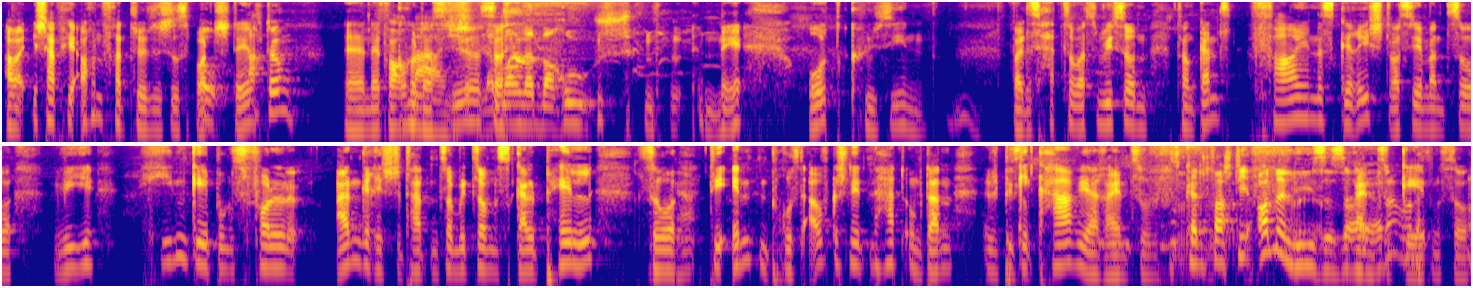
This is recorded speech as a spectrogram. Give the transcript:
Aber ich habe hier auch ein französisches Wort Oh, stehen. Achtung! Äh, nicht Fromage. Côte d'Azur, nee, Haute Cuisine. Weil das hat sowas wie so ein, so ein ganz feines Gericht, was jemand so wie hingebungsvoll angerichtet hat und so mit so einem Skalpell so Ja. die Entenbrust aufgeschnitten hat, um dann ein bisschen Kaviar reinzu Das könnte fast die Anneliese sein, oder? reinzugeben. So.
